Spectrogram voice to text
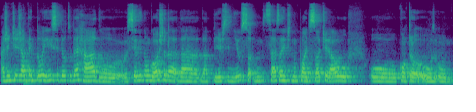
a gente já tentou isso e deu tudo errado. Se ele não gosta da, da, da Pierce News, a gente não pode só tirar o, o, controle, o,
